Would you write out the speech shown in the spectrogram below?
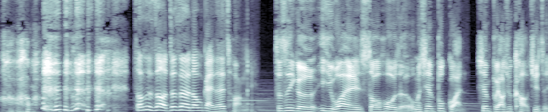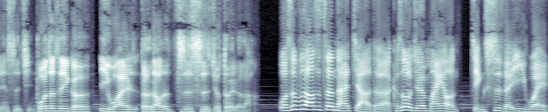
从此之后就真的都不敢再闯哎。这是一个意外收获的，我们先不管，先不要去考据这件事情。不过这是一个意外得到的知识就对了啦。我是不知道是真的还是假的啊，可是我觉得蛮有警示的意味，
